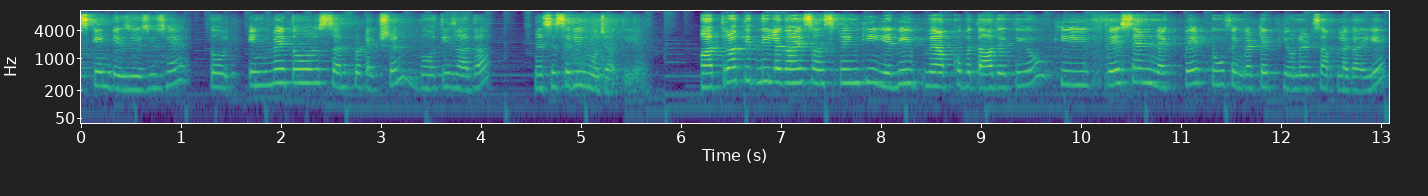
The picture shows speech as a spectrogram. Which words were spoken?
स्किन डिज़ीज़ हैं। तो इनमें तो सन प्रोटेक्शन बहुत ही ज़्यादा नेसेसरी हो जाती है। मात्रा कितनी लगाएँ सनस्क्रीन की, ये भी मैं आपको बता देती हूँ कि फेस एंड नेक पे टू फिंगर टिप यूनिट्स आप लगाइए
